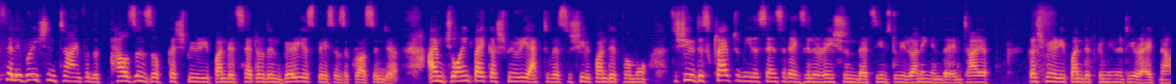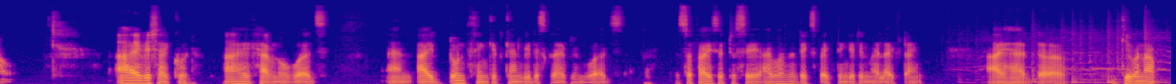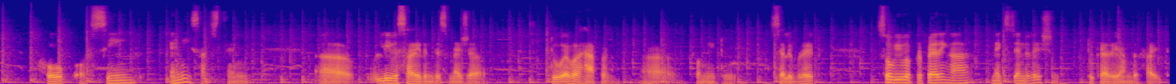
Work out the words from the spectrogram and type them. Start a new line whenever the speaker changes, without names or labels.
celebration time for the thousands of Kashmiri Pandits settled in various places across India. I'm joined by Kashmiri activist Sushil Pandit for more. Sushil, describe to me the sense of exhilaration that seems to be running in the entire Kashmiri Pandit community right now.
I wish I could. I have no words, and I don't think it can be described in words. Suffice it to say, I wasn't expecting it in my lifetime. I had uh, given up hope of seeing any such thing uh, leave aside in this measure to ever happen uh, for me to celebrate. So we were preparing our next generation to carry on the fight,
